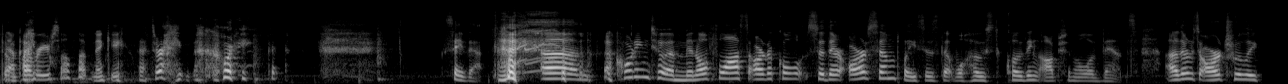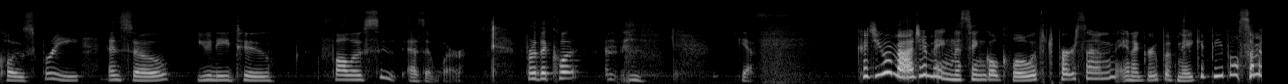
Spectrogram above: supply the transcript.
Don't cover yourself up, Nikki. That's right. According Save that. um, according to a Mental Floss article, so there are some places that will host clothing optional events. Others are truly clothes free, and so you need to follow suit, as it were. For the clo- yes, Could you imagine being the single clothed person in a group of naked people? Somehow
